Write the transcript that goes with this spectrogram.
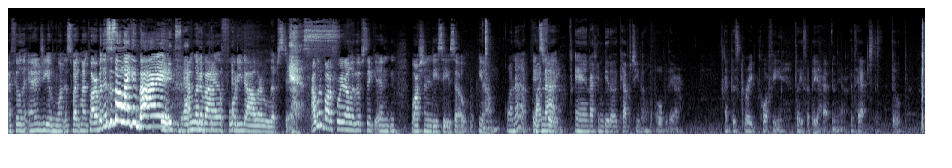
I feel the energy of wanting to swipe my card, but this is all I can buy. Exactly. I'm gonna buy a forty dollar lipstick. Yes. I would have bought a forty dollar lipstick and Washington D.C. So you know, why not? Why not? Free. And I can get a cappuccino over there at this great coffee place that they have in there attached. It's dope.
